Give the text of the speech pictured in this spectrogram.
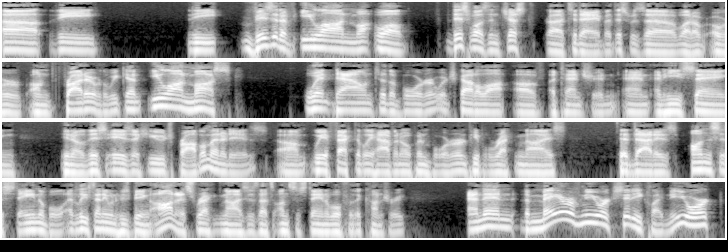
uh, the the visit of Elon. Well, this wasn't just uh, today, but this was uh, what over, on Friday over the weekend. Elon Musk went down to the border, which got a lot of attention, and and he's saying, you know, this is a huge problem, and it is. Um, we effectively have an open border, and people recognize that that is unsustainable. At least anyone who's being honest recognizes that's unsustainable for the country. And then the mayor of New York City, Clay, New York,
